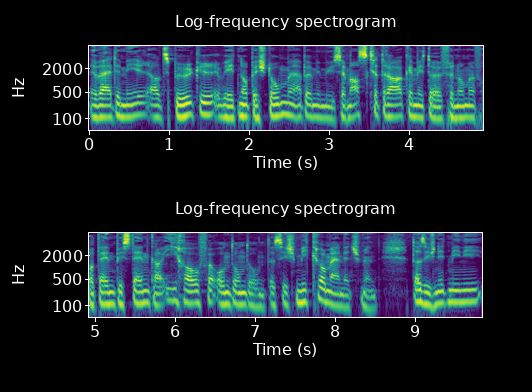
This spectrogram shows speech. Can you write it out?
da werden wir als Bürger wird noch bestimmen, eben, wir müssen Masken tragen, wir dürfen nur von dann bis dann einkaufen und, und, und. Das ist Mikromanagement. Das ist nicht meine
